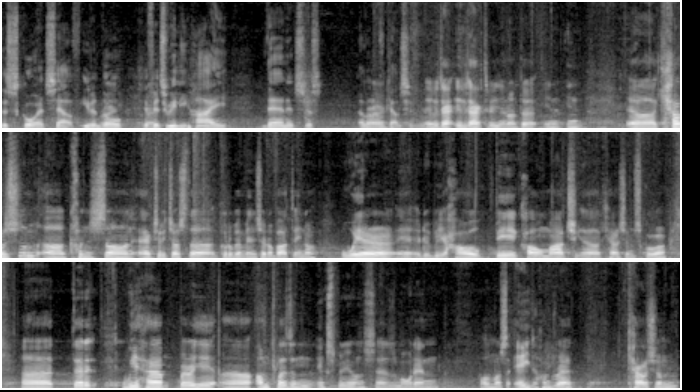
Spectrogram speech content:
the score itself, even though Right, if right. it's really high, then it's just a lot of calcium. know. Exactly, you know, the, in, in, uh, calcium uh, concern, actually just the Grube mentioned about, you know, where uh, it will be, how big, how much uh, calcium score. Uh, that is, we have very uh, unpleasant experience as more than almost 800 calcium,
